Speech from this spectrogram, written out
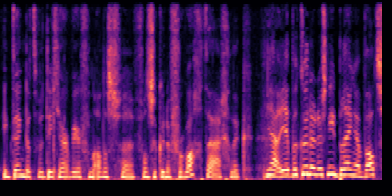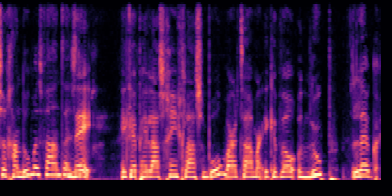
ik denk dat we dit jaar weer van alles uh, van ze kunnen verwachten eigenlijk. Ja, ja, we kunnen dus niet brengen wat ze gaan doen met Valentijnsdag. Nee, ik heb helaas geen glazen bol, maar Tamer, ik heb wel een loop. Leuk.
